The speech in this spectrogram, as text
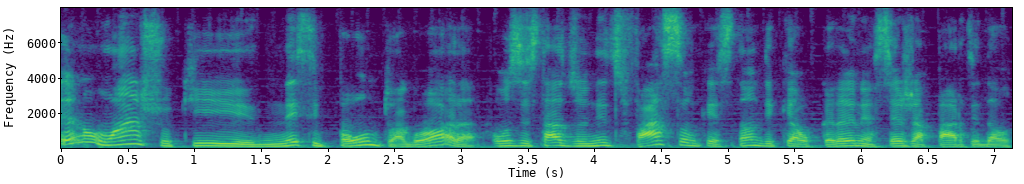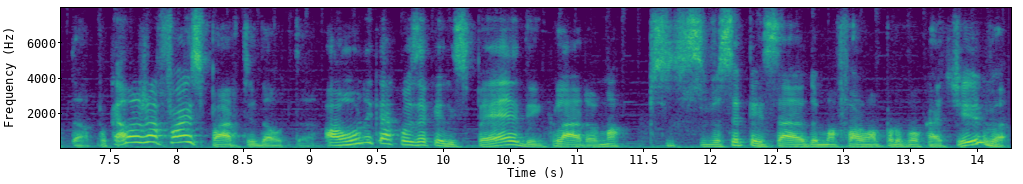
Eu não acho que nesse ponto agora os Estados Unidos façam questão de que a Ucrânia seja parte da OTAN, porque ela já faz parte da OTAN. A única coisa que eles pedem, claro, uma, se você pensar de uma forma provocativa,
